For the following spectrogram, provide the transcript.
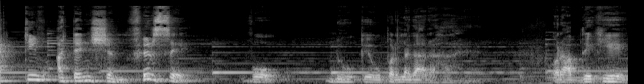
एक्टिव अटेंशन फिर से वो नूह के ऊपर लगा रहा है। और आप देखिए,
